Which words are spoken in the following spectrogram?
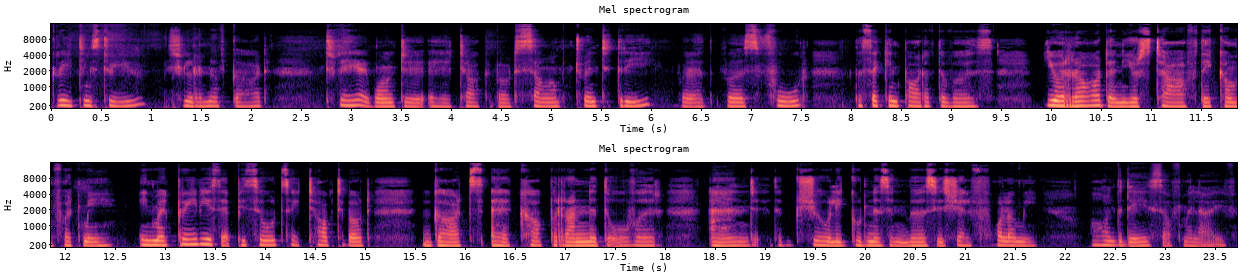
Greetings to you, children of God. Today I want to uh, talk about Psalm 23, verse 4, the second part of the verse. Your rod and your staff, they comfort me. In my previous episodes, I talked about God's uh, cup runneth over, and the surely goodness and mercy shall follow me all the days of my life.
